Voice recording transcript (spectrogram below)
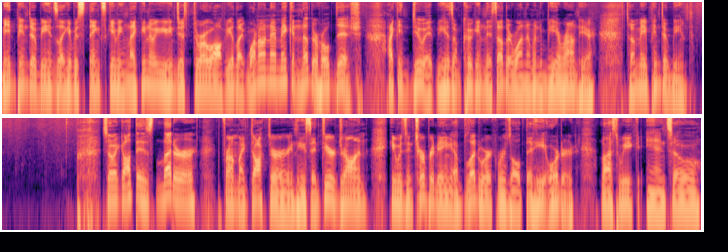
Made pinto beans like it was Thanksgiving. Like, you know, you can just throw off. You're like, why don't I make another whole dish? I can do it because I'm cooking this other one. I'm going to be around here. So I made pinto beans. So I got this letter from my doctor, and he said, Dear John, he was interpreting a blood work result that he ordered last week. And so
